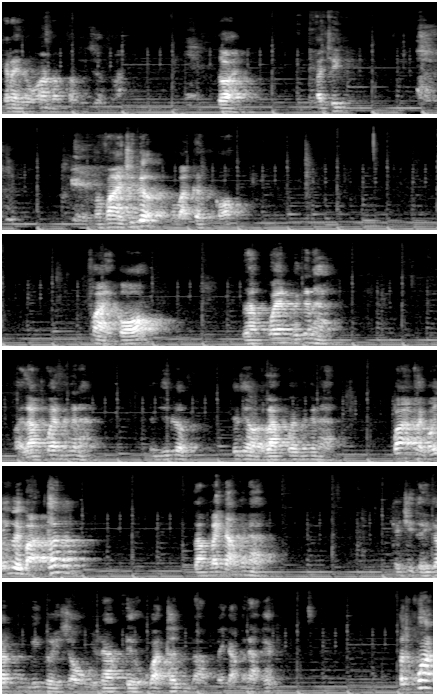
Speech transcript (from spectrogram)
Cái này nó là nằm cao thị trường rồi rồi tài chính. Và vài chiến lược mà bạn cần phải có. Phải có làm quen với ngân hàng. Phải làm quen với ngân hàng. Những chiến lược tiếp theo là làm quen với ngân hàng. Bạn phải có những người bạn thân làm lãnh đạo ngân hàng. Cái chị thấy các cái người giàu Việt Nam đều có bạn thân làm lãnh đạo ngân hàng hết. Tất khoát,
